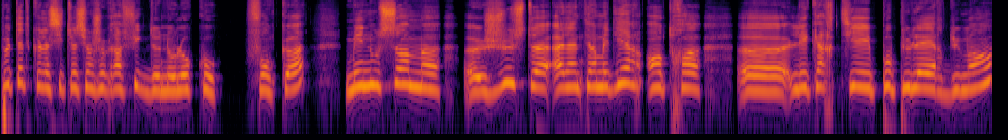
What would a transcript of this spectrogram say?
peut-être que la situation géographique de nos locaux font que, mais nous sommes euh, juste à l'intermédiaire entre euh, les quartiers populaires du Mans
